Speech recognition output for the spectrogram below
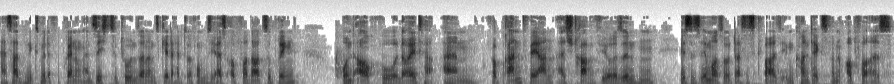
es hat nichts mit der Verbrennung an sich zu tun, sondern es geht halt darum, sie als Opfer darzubringen. Und auch wo Leute ähm, verbrannt werden als Strafe für ihre Sünden, ist es immer so, dass es quasi im Kontext von einem Opfer ist.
